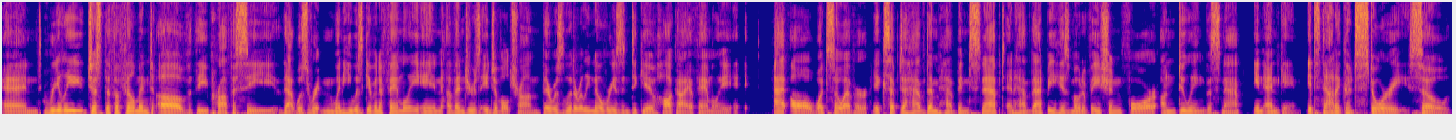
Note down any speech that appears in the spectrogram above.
and really just the fulfillment of the prophecy that was written when he was given a family in Avengers Age of Ultron. There was literally no reason to give Hawkeye a family at all whatsoever, except to have them have been snapped and have that be his motivation for undoing the snap in Endgame. It's not a good story, so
